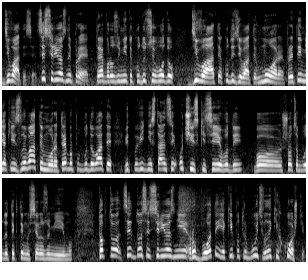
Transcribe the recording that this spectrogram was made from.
діватися. Це серйозний проєкт. Треба розуміти, куди цю воду дівати, куди дівати в море. При тим, як її зливати в море, треба побудувати відповідні станції очистки цієї води. Бо що це буде текти, ми всі розуміємо. Тобто це досить серйозні роботи, які потребують великих коштів.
